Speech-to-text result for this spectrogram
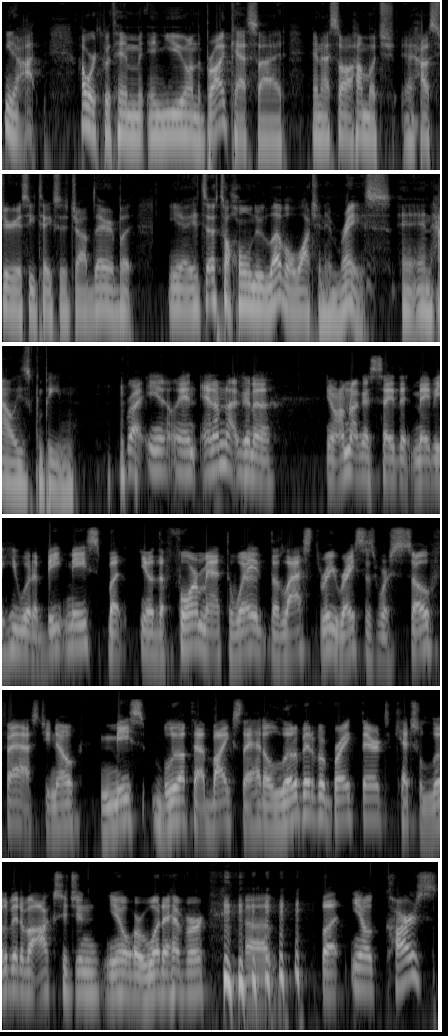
you know i, I worked with him and you on the broadcast side and i saw how much how serious he takes his job there. But you know it's it's a whole new level watching him race and, and how he's competing. Right. You know and and i'm not gonna you know i'm not gonna say that maybe he would have beat Mees, but you know the format the way the last three races were so fast you know Mees blew up that bike so they had a little bit of a break there to catch a little bit of oxygen you know or whatever uh, but you know Carr's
